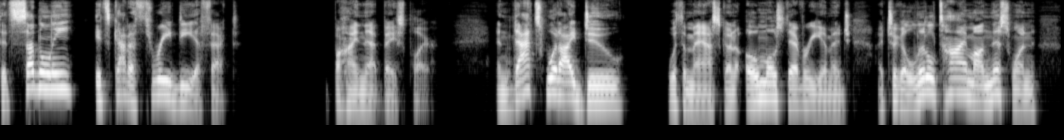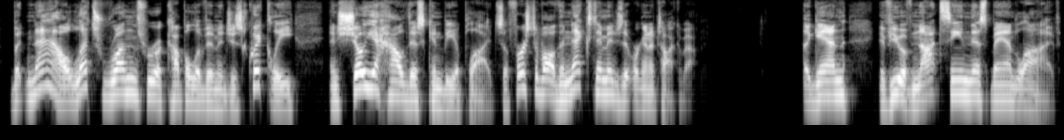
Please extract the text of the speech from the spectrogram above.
that suddenly it's got a 3D effect behind that bass player. And that's what I do with a mask on almost every image. I took a little time on this one, but now let's run through a couple of images quickly and show you how this can be applied. So, first of all, the next image that we're going to talk about. Again, if you have not seen this band live,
